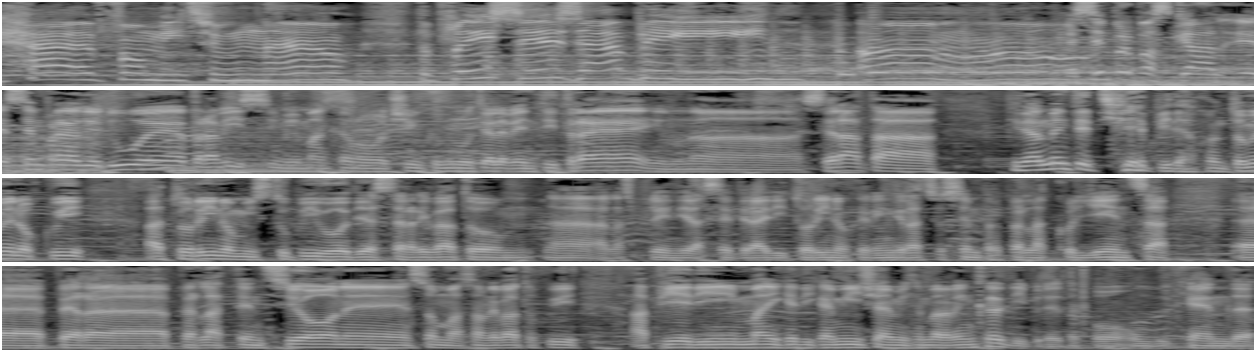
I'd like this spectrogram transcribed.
hide from me too now. The places I've been. Oh. È sempre Pascal, è sempre Radio 2, bravissimi, mancano 5 minuti alle 23 in una serata finalmente tiepida, quantomeno qui a Torino mi stupivo di essere arrivato eh, alla splendida sede Rai di Torino che ringrazio sempre per l'accoglienza, eh, per, eh, per l'attenzione, insomma sono arrivato qui a piedi in maniche di camicia e mi sembrava incredibile dopo un weekend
